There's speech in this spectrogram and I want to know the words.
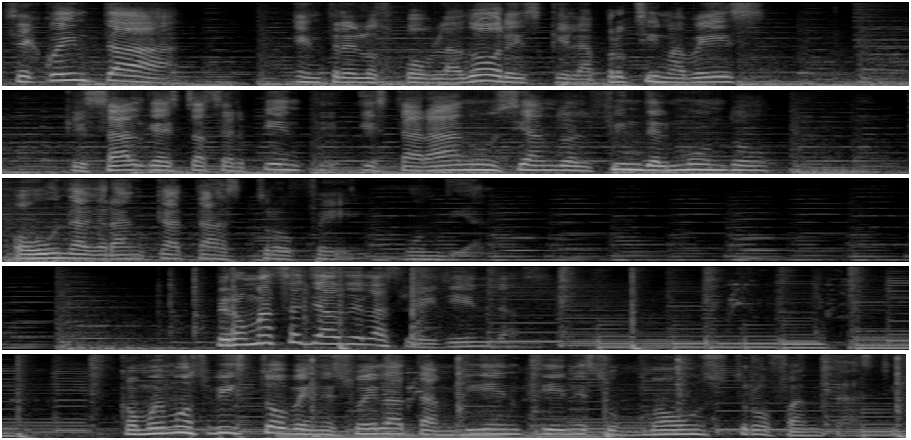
Se cuenta entre los pobladores que la próxima vez que salga esta serpiente estará anunciando el fin del mundo o una gran catástrofe mundial. Pero más allá de las leyendas, como hemos visto, Venezuela también tiene su monstruo fantástico.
